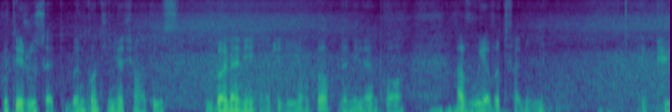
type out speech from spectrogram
Écoutez, je vous souhaite bonne continuation à tous, bonne année comme je dis encore, 2023, à vous et à votre famille. Et puis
